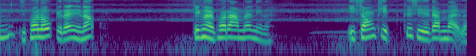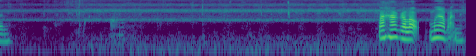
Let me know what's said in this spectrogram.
มสิพ่อลกก็ได้นี่เนาะ จิกหน่อยพ่อดำแล้วนี่นะอีกสองถิดคือสีดำได้แล้วนี่ป้าฮักกับเราเมื่อบัดนี่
